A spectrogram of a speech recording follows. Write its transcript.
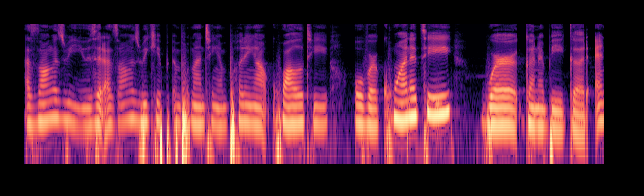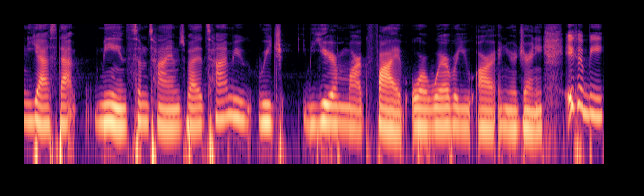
As long as we use it, as long as we keep implementing and putting out quality over quantity, we're going to be good. And yes, that means sometimes by the time you reach year mark five or wherever you are in your journey, it could be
